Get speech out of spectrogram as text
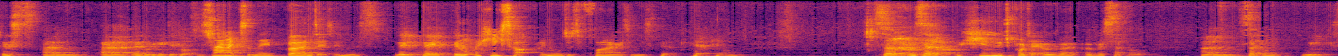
this, um, uh, everybody did lots of ceramics and they burned it in this, they, they built the heat up in order to fire it in this pit, pit kiln. So it was a, a, huge project over, over several, um, several weeks.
